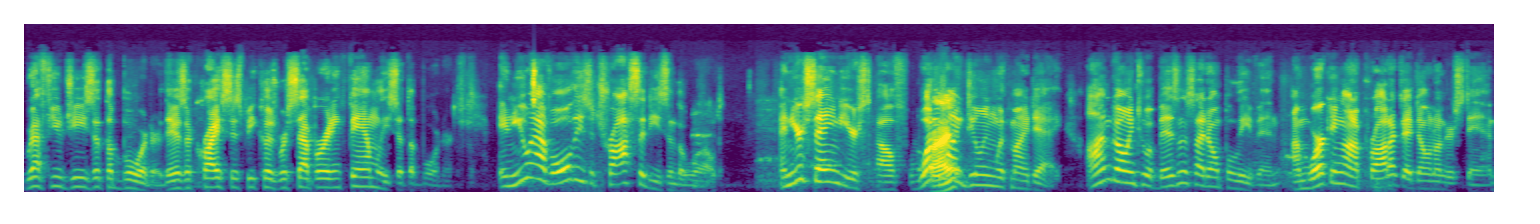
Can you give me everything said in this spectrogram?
refugees at the border. There's a crisis because we're separating families at the border. And you have all these atrocities in the world. And you're saying to yourself, what right. am I doing with my day? I'm going to a business I don't believe in. I'm working on a product I don't understand.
